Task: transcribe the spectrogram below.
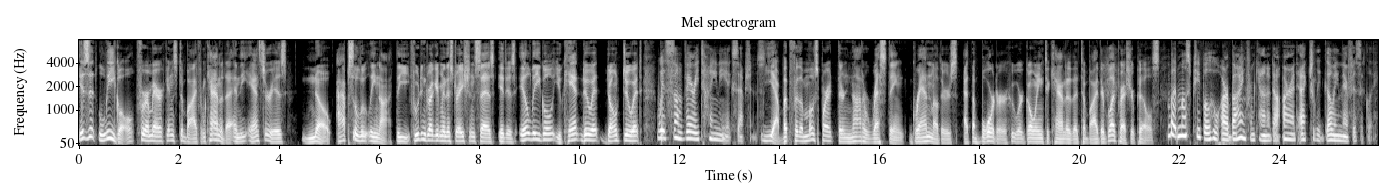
is it legal for Americans to buy from Canada? And the answer is no, absolutely not. The Food and Drug Administration says it is illegal. You can't do it. Don't do it. With but, some very tiny exceptions. Yeah, but for the most part, they're not arresting grandmothers at the border who are going to Canada to buy their blood pressure pills. But most people who are buying from Canada aren't actually going there physically.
